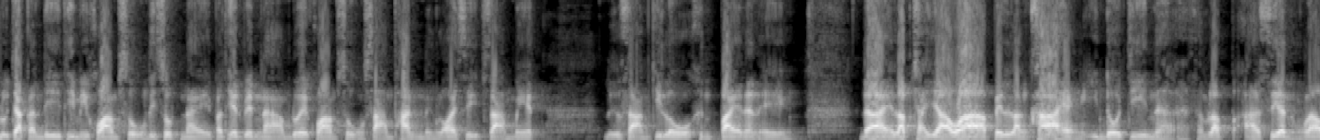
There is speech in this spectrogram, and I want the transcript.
รู้จักกันดีที่มีความสูงที่สุดในประเทศเวียดนามด้วยความสูง 3,143 เมตร หรือ 3 กิโลขึ้นไปนั่นเอง ได้รับฉายาว่าเป็นหลังคาแห่งอินโดจีนนะสำหรับอาเซียนของเรา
